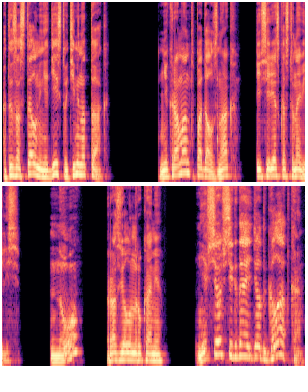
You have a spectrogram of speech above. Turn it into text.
а ты заставил меня действовать именно так». Некромант подал знак, и все резко остановились. «Ну?» — развел он руками. «Не все всегда идет гладко.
